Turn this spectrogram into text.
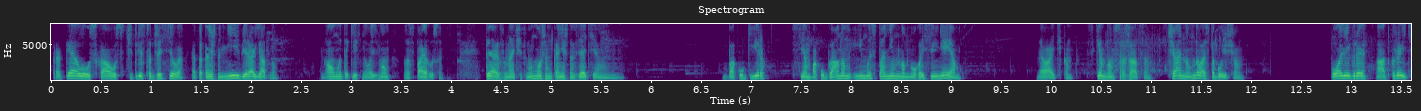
Пропелус, хаус, 400 же силы. Это, конечно, невероятно. Но мы таких не возьмем на спайрусы. Так, значит, мы можем, конечно, взять эм, Бакугир с тем Бакуганом, и мы станем намного сильнее. Давайте-ка, с кем нам сражаться? Чайно, ну давай с тобой еще. Поле игры открыть.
